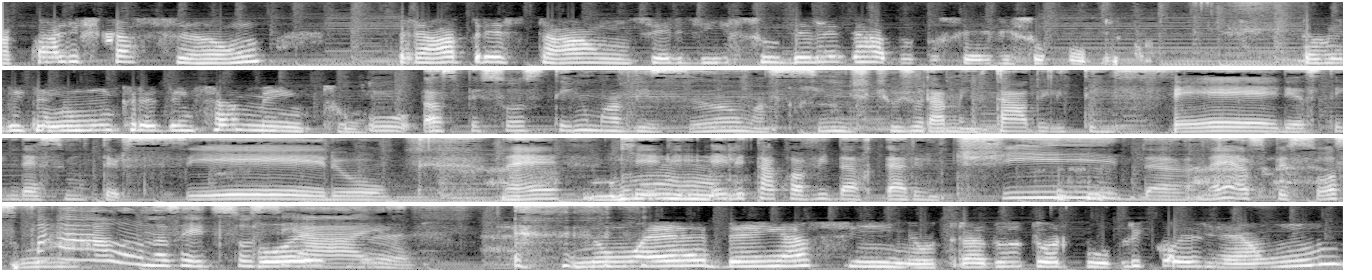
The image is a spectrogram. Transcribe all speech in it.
a qualificação para prestar um serviço delegado do serviço público. Então ele tem um credenciamento. As pessoas têm uma visão assim de que o juramentado ele tem férias, tem décimo terceiro, né? Hum. Que ele, hum. ele tá com a vida garantida, né? As pessoas falam nas redes sociais. É. Não é bem assim. O tradutor público ele é um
